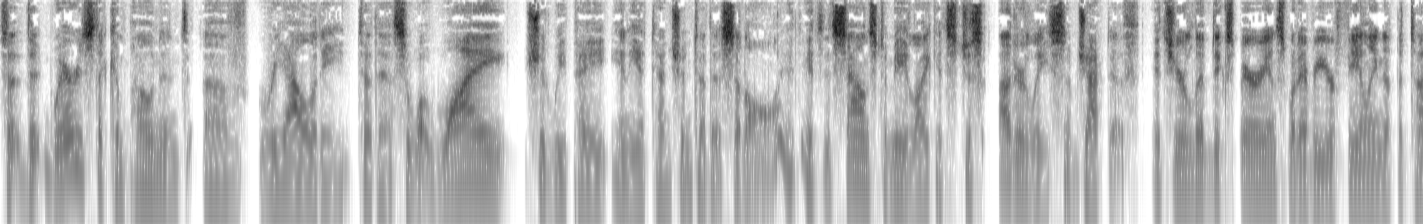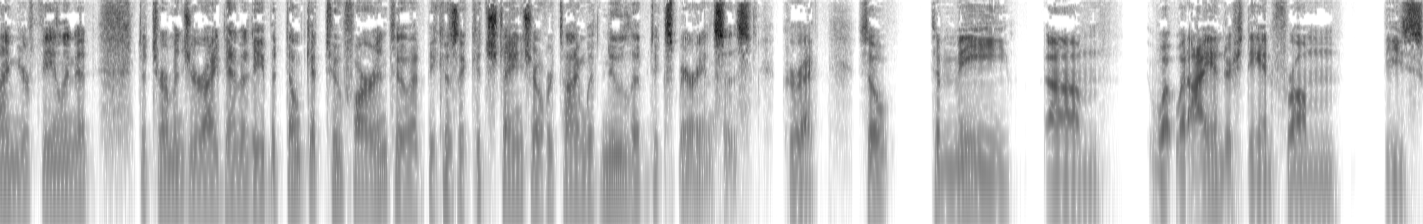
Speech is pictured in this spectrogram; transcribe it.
So, the, where is the component of reality to this? What, Why should we pay any attention to this at all? It, it, it, sounds to me like it's just utterly subjective. It's your lived experience, whatever you're feeling at the time you're feeling it determines your identity, but don't get too far into it because it could change over time with new lived experiences. Correct. So, to me, um, what what I understand from these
